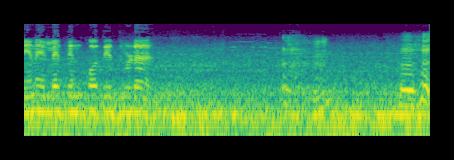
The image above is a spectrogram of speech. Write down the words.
ನೀನು ಇಲ್ಲೇ ತಿನ್ಕೋತಿದ್ ಬಿಡ. ಹ್ಮ್.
